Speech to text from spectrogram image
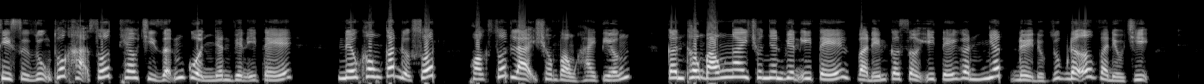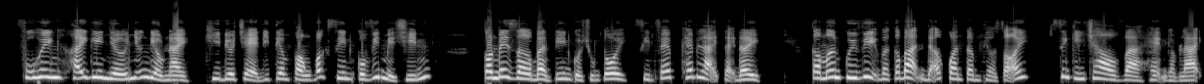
thì sử dụng thuốc hạ sốt theo chỉ dẫn của nhân viên y tế. Nếu không cắt được sốt hoặc sốt lại trong vòng 2 tiếng, cần thông báo ngay cho nhân viên y tế và đến cơ sở y tế gần nhất để được giúp đỡ và điều trị. Phụ huynh hãy ghi nhớ những điều này khi đưa trẻ đi tiêm phòng vaccine COVID-19. Còn bây giờ bản tin của chúng tôi xin phép khép lại tại đây. Cảm ơn quý vị và các bạn đã quan tâm theo dõi. Xin kính chào và hẹn gặp lại.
